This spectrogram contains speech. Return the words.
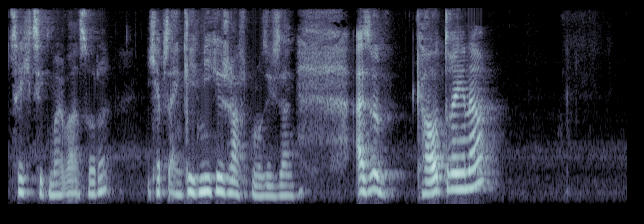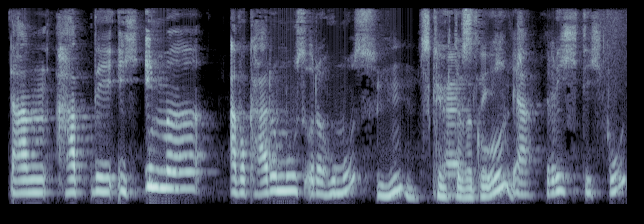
60 Mal war es, oder? Ich habe es eigentlich nie geschafft, muss ich sagen. Also Kautrainer, dann hatte ich immer Avocado-Mousse oder Hummus. Mhm, das klingt Köstlich. aber gut. Ja, richtig gut.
